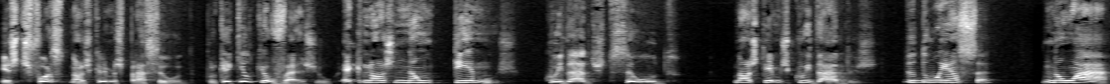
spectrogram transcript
este esforço que nós queremos para a saúde? Porque aquilo que eu vejo é que nós não temos cuidados de saúde. Nós temos cuidados de doença. Não há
